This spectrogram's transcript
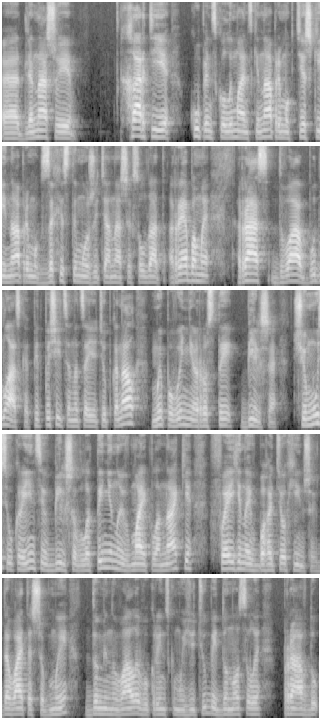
Е, Для нашої Хартії, Куп'янсько-Лиманський напрямок, тяжкий напрямок. Захистимо життя наших солдат ребами. Раз, два, будь ласка, підпишіться на цей YouTube канал. Ми повинні рости більше. Чомусь українців більше в Латиніної, в Майкла Накі, Фейгіна і в багатьох інших. Давайте, щоб ми домінували в українському YouTube і доносили правду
